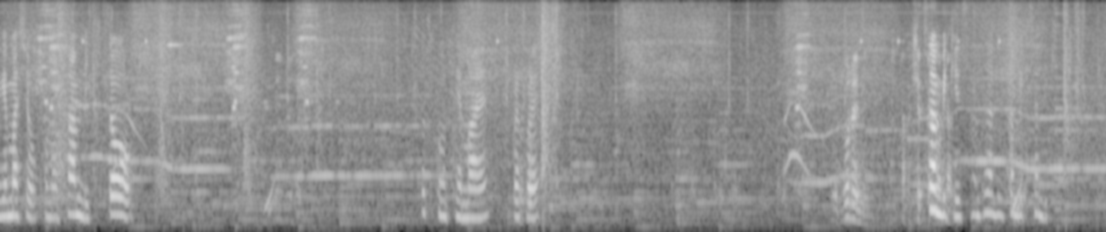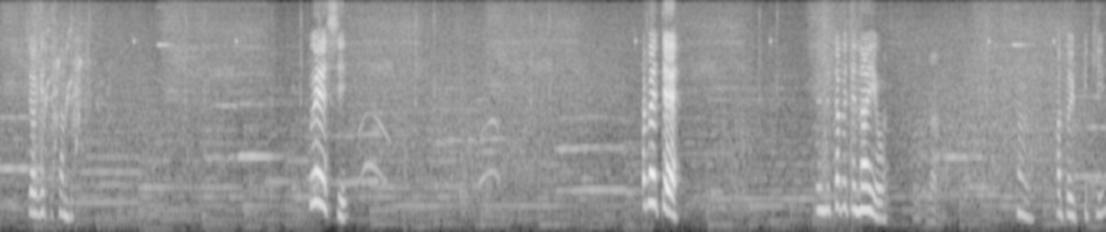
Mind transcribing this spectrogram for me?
げましょう。この3匹とちょっとこの手前。これこれ。どれに3匹3匹。3匹3匹3匹。口上げて3匹。クエシ。食べて全然食べてないよ。うん。あと1匹。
